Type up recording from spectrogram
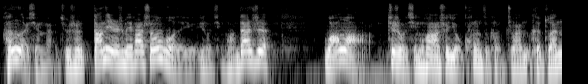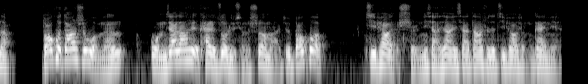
很恶心的，就是当地人是没法生活的一一种情况，但是往往这种情况是有空子可钻可钻的。包括当时我们我们家当时也开始做旅行社嘛，就包括机票也是，你想象一下当时的机票什么概念？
